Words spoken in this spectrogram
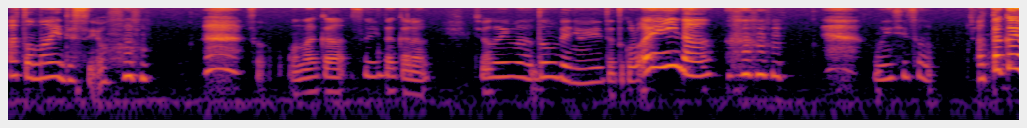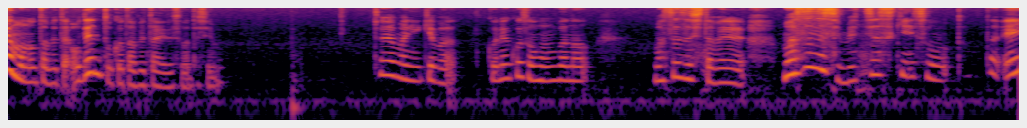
あとないですよ。そう。お腹すいたからちょうど今どん兵衛に入れたところ。えいいな。美味しそう。あったかいもの食べたい。おでんとか食べたいです私も。富山に行けばこれこそ本場のます寿司食べれる。ます寿司めっちゃ好き。そうえい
